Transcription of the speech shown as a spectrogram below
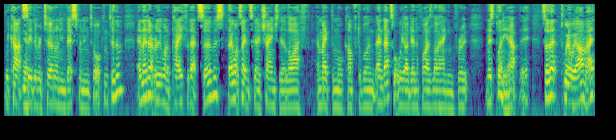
we can't see the return on investment in talking to them. And they don't really want to pay for that service. They want something that's going to change their life and make them more comfortable. And, and that's what we identify as low hanging fruit. And there's plenty out there. So that's where we are, mate.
